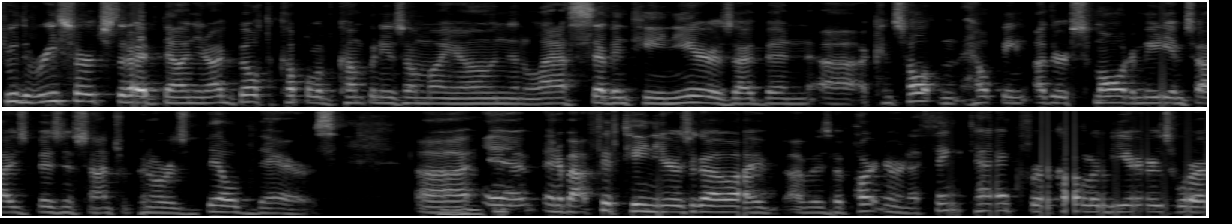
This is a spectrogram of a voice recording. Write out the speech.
through the research that I've done, you know, I've built a couple of companies on my own. In the last 17 years, I've been uh, a consultant helping other small to medium sized business entrepreneurs build theirs. Uh, mm-hmm. and, and, about 15 years ago, I, I, was a partner in a think tank for a couple of years where I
